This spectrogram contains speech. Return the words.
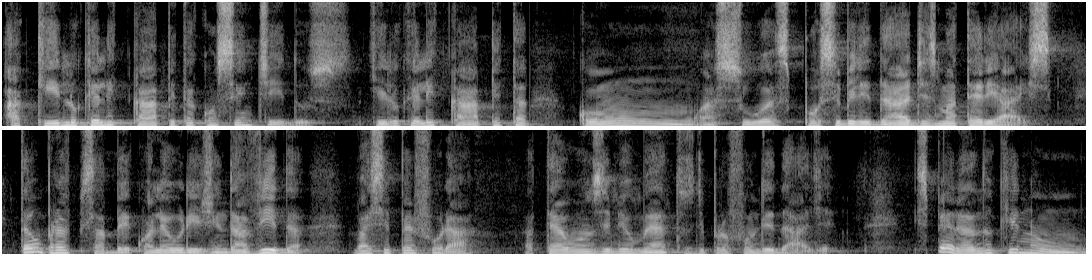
aquilo que ele capta com sentidos, aquilo que ele capta com as suas possibilidades materiais. Então, para saber qual é a origem da vida, vai se perfurar até 11 mil metros de profundidade, esperando que não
